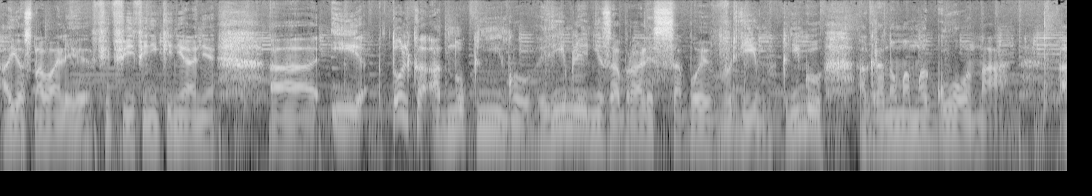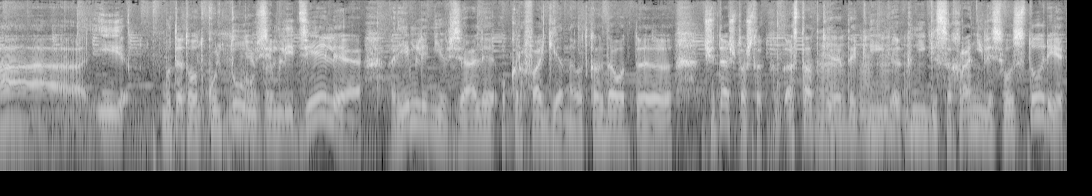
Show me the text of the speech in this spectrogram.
а ее основали финикиняне. А, и только одну книгу римляне забрали с собой в Рим. Книгу агронома Магона. А, и вот эту вот культуру Нет, земледелия римляне взяли у Карфагена. Вот когда вот э, читаешь, потому что остатки mm-hmm. этой кни- книги сохранились в истории,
